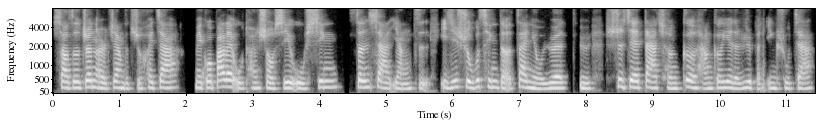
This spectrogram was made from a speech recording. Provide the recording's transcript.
小泽征尔这样的指挥家，美国芭蕾舞团首席舞星森下洋子，以及数不清的在纽约与世界大成各行各业的日本艺术家。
